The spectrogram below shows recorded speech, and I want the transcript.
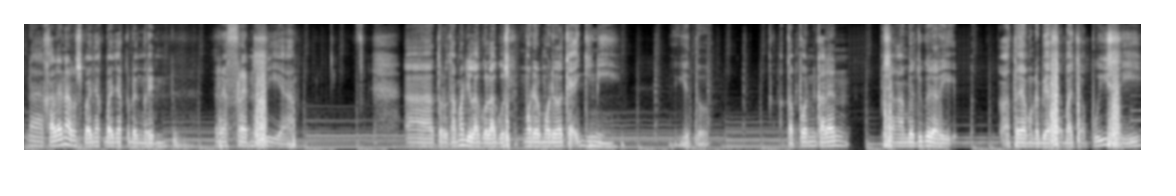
Nah kalian harus banyak-banyak dengerin referensi ya. Uh, terutama di lagu-lagu model-model kayak gini gitu. Ataupun kalian bisa ngambil juga dari atau yang udah biasa baca puisi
